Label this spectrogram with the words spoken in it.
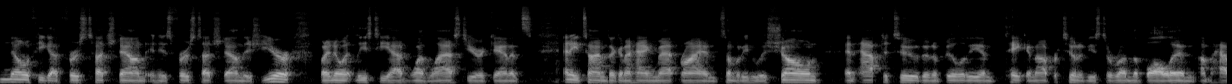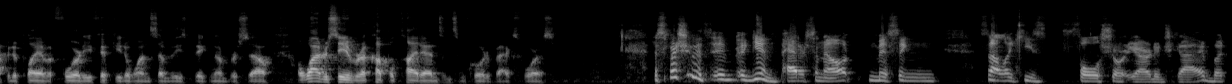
know if he got first touchdown in his first touchdown this year, but I know at least he had one last year. Again, it's anytime they're going to hang Matt Ryan, somebody who has shown an aptitude and ability and taken opportunities to run the ball in, I'm happy to play him at 40, 50 to 1, some of these big numbers. So a wide receiver, a couple tight ends, and some quarterbacks for us especially with again Patterson out, missing. It's not like he's full short yardage guy, but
